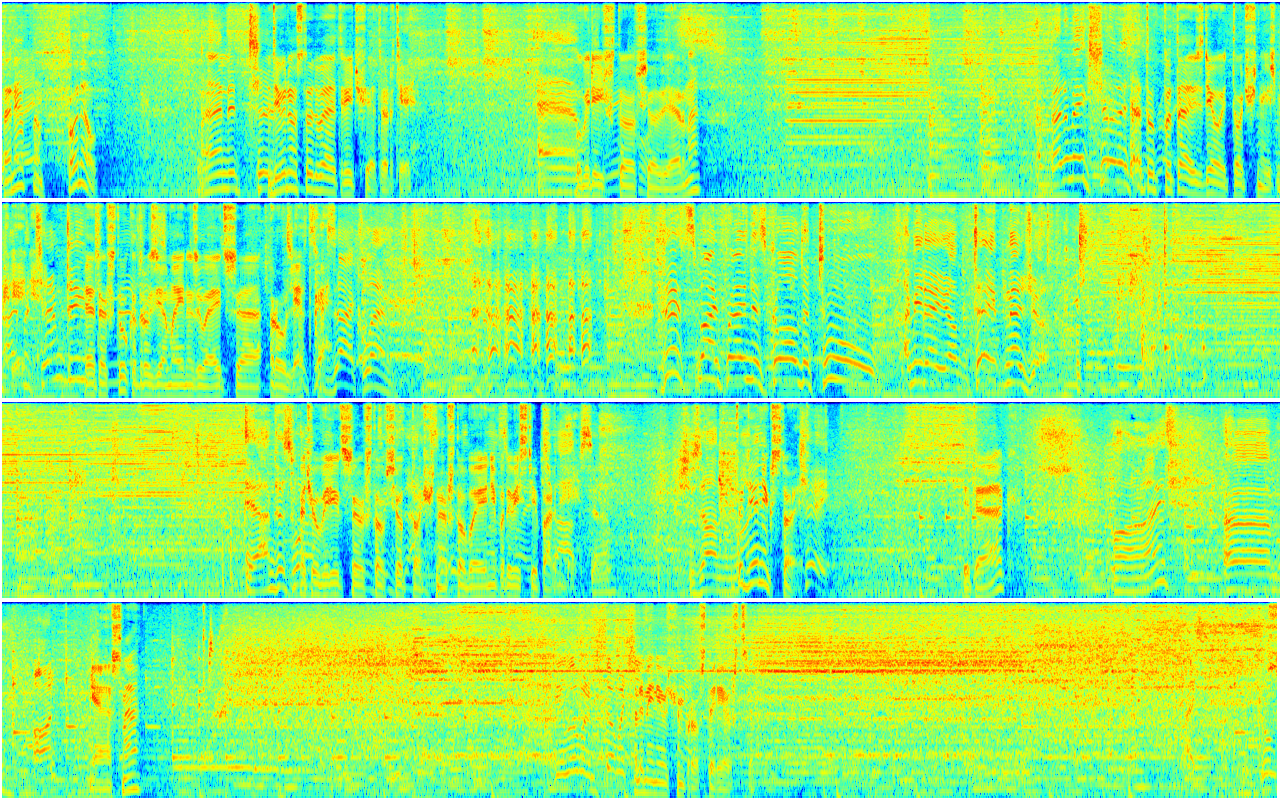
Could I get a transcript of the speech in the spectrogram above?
Понятно? Понял? 92 и 3 четверти. Убедись, что все верно. Я тут пытаюсь сделать точные измерения. Эта штука, друзья мои, называется рулетка. This, my friend, is called a tool. I mean, a um, tape measure. Хочу убедиться, что все точно, чтобы не подвести парней. Это денег стоит. Итак. Ясно. Алюминий очень просто режется.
